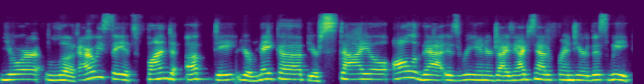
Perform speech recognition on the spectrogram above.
your look. I always say it's fun to update your makeup your style. All of that is re-energizing. I just had a friend here this week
